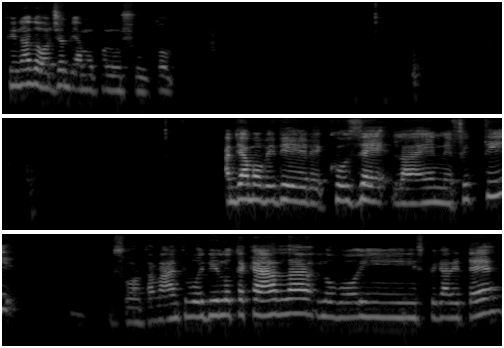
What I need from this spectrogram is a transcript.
fino ad oggi abbiamo conosciuto. Andiamo a vedere cos'è la NFT, sono andata avanti, vuoi dirlo te Carla? Lo vuoi spiegare te?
